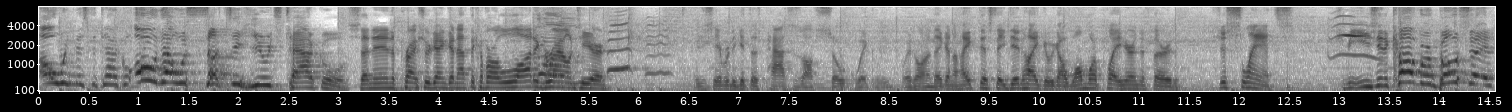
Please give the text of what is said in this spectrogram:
Oh, we missed the tackle. Oh, that was such a huge tackle. Sending in the pressure again. Gonna have to cover a lot of ground here. They're just able to get those passes off so quickly. Wait, hold on. Are they to hike this? They did hike it. We got one more play here in the third. Just slants. Should be easy to cover. Bosa.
